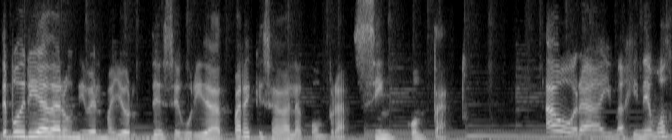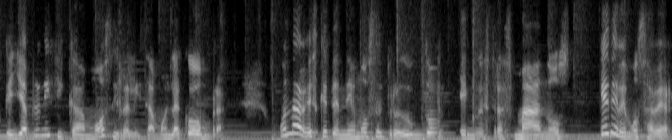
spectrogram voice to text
te podría dar un nivel mayor de seguridad para que se haga la compra sin contacto. Ahora imaginemos que ya planificamos y realizamos la compra. Una vez que tenemos el producto en nuestras manos, ¿qué debemos saber?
